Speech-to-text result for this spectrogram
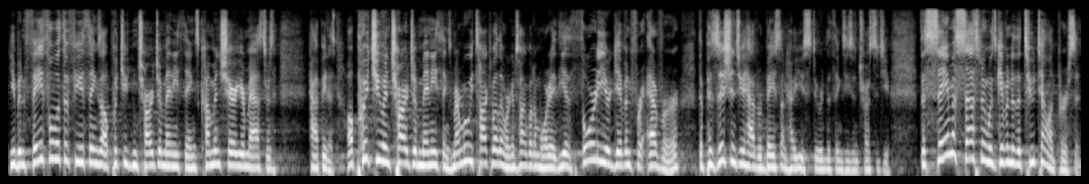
You've been faithful with a few things. I'll put you in charge of many things. Come and share your master's happiness. I'll put you in charge of many things. Remember, we talked about them. We're going to talk about them more today. The authority you're given forever, the positions you have are based on how you steward the things He's entrusted to you. The same assessment was given to the two talent person.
